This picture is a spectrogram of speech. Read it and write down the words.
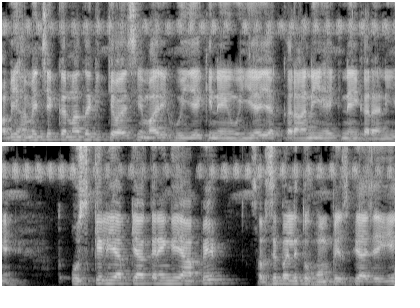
अभी हमें चेक करना था कि के हमारी हुई है कि नहीं हुई है या करानी है कि नहीं करानी है। तो उसके लिए आप क्या करेंगे यहाँ पे? सबसे पहले तो होम पेज पे आ जाइए।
